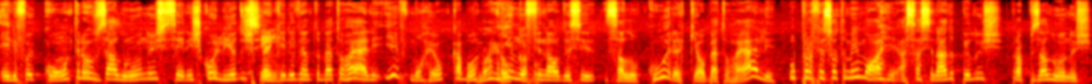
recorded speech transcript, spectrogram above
Ele foi contra os alunos serem escolhidos para aquele evento do Battle Royale. E morreu, acabou. Morreu, e no acabou. final desse- dessa loucura, que é o Battle Royale, o professor também morre, assassinado pelos próprios alunos.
